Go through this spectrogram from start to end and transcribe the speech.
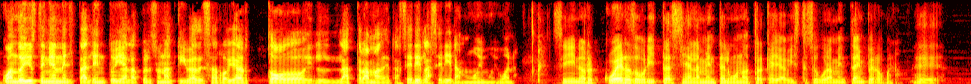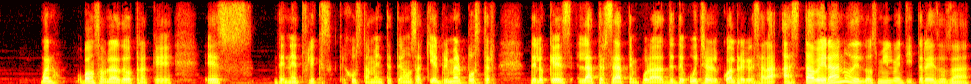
cuando ellos tenían el talento y a la persona que iba a desarrollar todo la trama de la serie, la serie era muy, muy buena. Sí, no recuerdo ahorita si a la mente alguna otra que haya visto seguramente, pero bueno, eh, bueno, vamos a hablar de otra que es de Netflix, que justamente tenemos aquí el primer póster de lo que es la tercera temporada de The Witcher, el cual regresará hasta verano del 2023. O sea,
